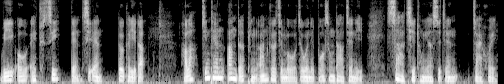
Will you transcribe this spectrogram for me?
v o h c 点 c n 都可以的。好了，今天安德平安歌节目就为你播送到这里，下期同样时间再会。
